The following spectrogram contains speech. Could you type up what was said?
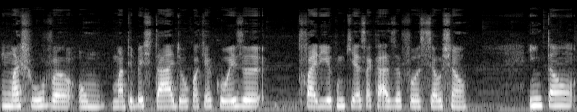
uma chuva ou uma tempestade ou qualquer coisa faria com que essa casa fosse ao chão. Então,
